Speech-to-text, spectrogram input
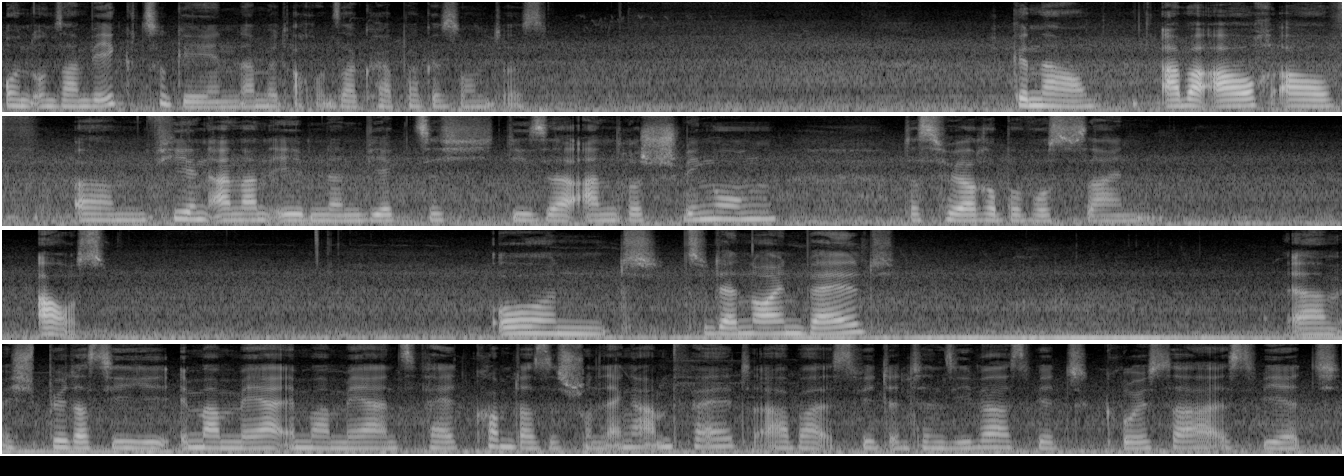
und unseren Weg zu gehen, damit auch unser Körper gesund ist. Genau, aber auch auf ähm, vielen anderen Ebenen wirkt sich diese andere Schwingung, das höhere Bewusstsein aus. Und zu der neuen Welt, ähm, ich spüre, dass sie immer mehr, immer mehr ins Feld kommt. Das ist schon länger am Feld, aber es wird intensiver, es wird größer, es wird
